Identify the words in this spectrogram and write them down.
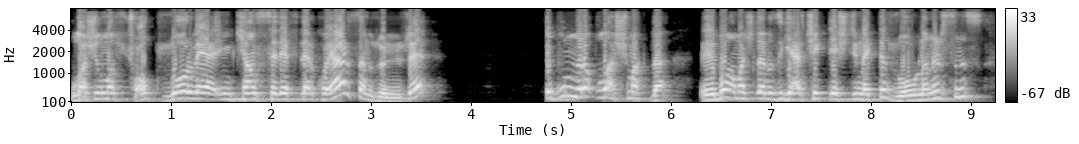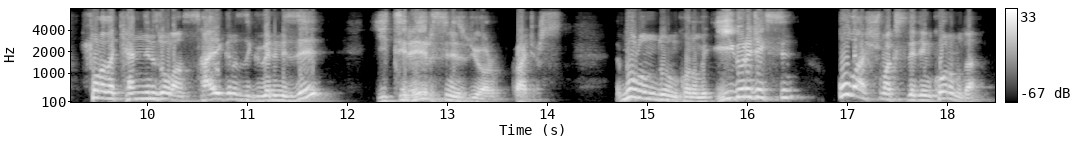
ulaşılması çok zor veya imkansız hedefler koyarsanız önünüze e bunlara ulaşmakta, e bu amaçlarınızı gerçekleştirmekte zorlanırsınız. Sonra da kendinize olan saygınızı, güveninizi yitirirsiniz diyor Rogers. Bulunduğun konumu iyi göreceksin. Ulaşmak istediğin konumu da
